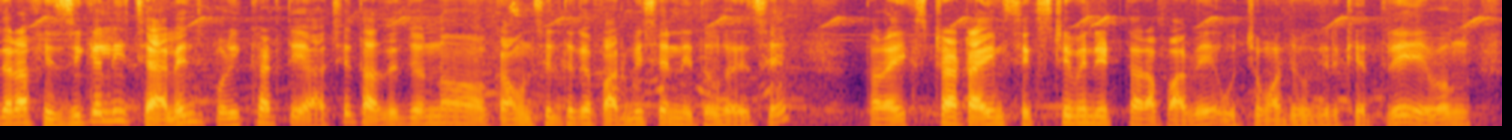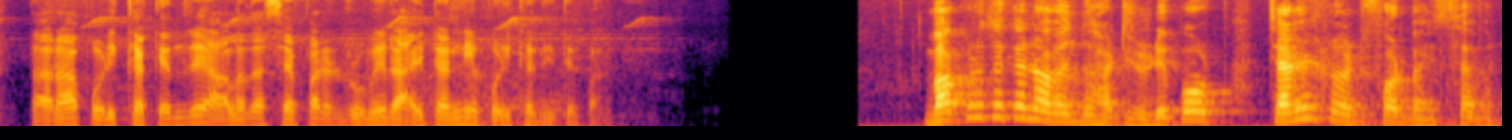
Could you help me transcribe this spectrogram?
যারা ফিজিক্যালি চ্যালেঞ্জ পরীক্ষার্থী আছে, তাদের জন্য কাউন্সিল থেকে পারমিশন নিতে হয়েছে। তারা এক্সট্রা টাইম সিক্সটি মিনিট তারা পাবে উচ্চ মাধ্যমিকের ক্ষেত্রে এবং তারা পরীক্ষা কেন্দ্রে আলাদা সেপারেট রুমে রাইটার নিয়ে পরীক্ষা দিতে পারে বাঁকুড়া থেকে নবেন্দু হাটির report channel twenty four by seven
